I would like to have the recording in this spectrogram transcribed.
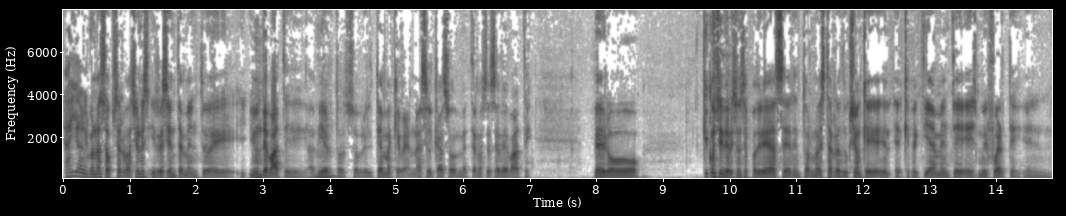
Hay algunas observaciones y recientemente eh, y un debate abierto sobre el tema que bueno, no es el caso de meternos a ese debate, pero ¿qué consideración se podría hacer en torno a esta reducción que, eh, que efectivamente es muy fuerte en,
